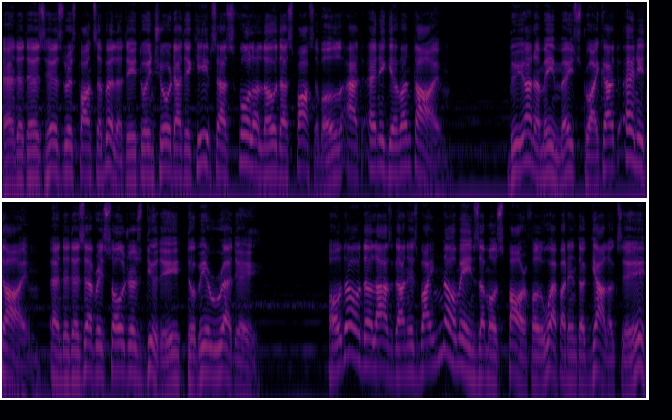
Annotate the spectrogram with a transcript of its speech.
and it is his responsibility to ensure that he keeps as full a load as possible at any given time. The enemy may strike at any time, and it is every soldier's duty to be ready. Although the lasgun is by no means the most powerful weapon in the galaxy,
